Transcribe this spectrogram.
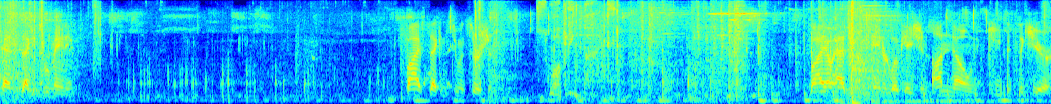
Ten seconds remaining. Five seconds to insertion. Swapping bags. Biohazard container location unknown. Keep it secure.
